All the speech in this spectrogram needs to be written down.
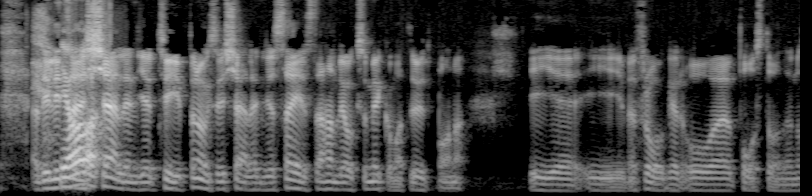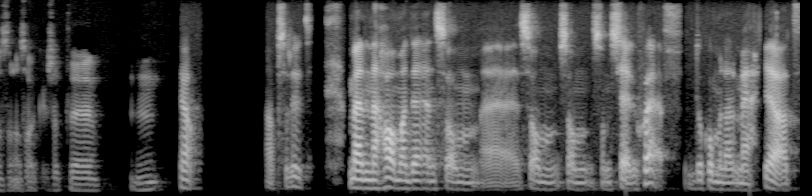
det är lite ja. challenger-typen också i challenger sales. Det handlar ju också mycket om att utmana i, i, med frågor och påståenden och sådana saker. Så att, eh, Mm. Ja, absolut. Men har man den som, eh, som, som, som säljchef då kommer man att märka att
